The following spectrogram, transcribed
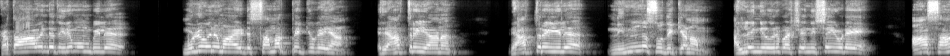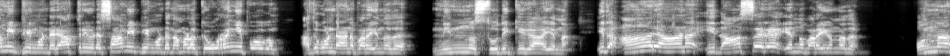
കർത്താവിന്റെ തിരുമുമ്പിൽ മുഴുവനുമായിട്ട് സമർപ്പിക്കുകയാണ്. രാത്രിയാണ്. രാത്രിയിൽ നിന്ന് സ്തുതിക്കണം. അല്ലെങ്കിൽ ഒരു പക്ഷേ നിശയുടെ ആ സാമീപ്യം കൊണ്ട് രാത്രിയുടെ സാമീപ്യം കൊണ്ട് നമ്മളൊക്കെ ഉറങ്ങിപ്പോകും. അതുകൊണ്ടാണ് പറയുന്നത് നിന്ന് സ്തുതിക്കുക എന്ന്. ഇത് ആരാണ് ഈ ദാസര് എന്ന് പറയുന്നത്? ഒന്ന്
